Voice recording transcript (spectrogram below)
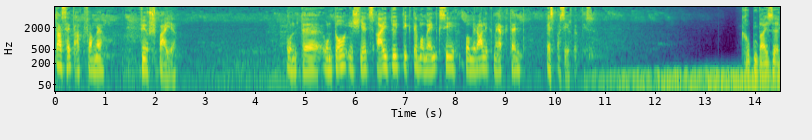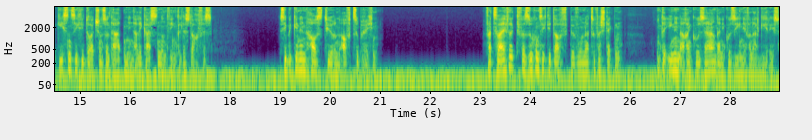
das hat angefangen für Speien. Und, äh, und da ist jetzt eindeutig der Moment gewesen, wo wir alle gemerkt haben, es passiert etwas. Gruppenweise ergießen sich die deutschen Soldaten in alle Gassen und Winkel des Dorfes. Sie beginnen Haustüren aufzubrechen. Verzweifelt versuchen sich die Dorfbewohner zu verstecken, unter ihnen auch ein Cousin und eine Cousine von Argiris.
